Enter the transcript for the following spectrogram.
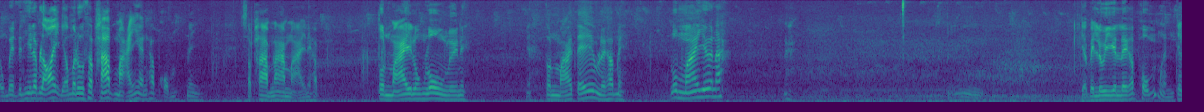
ลงเบ็ดเป็นที่เรียบร้อยเดี๋ยวมาดูสภาพหมายกันครับ ผมนี่สภาพหน้าหมายนะครับต้นไม้โล่งๆเลยนี่ต้นไม้เต็มเลยครับนี่ร่มไม้เยอะนะอืม เดี๋ยวไปลุยกันเลยครับผมเหมือนจะ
